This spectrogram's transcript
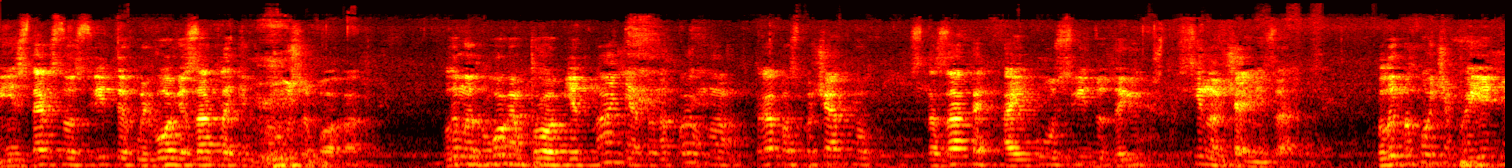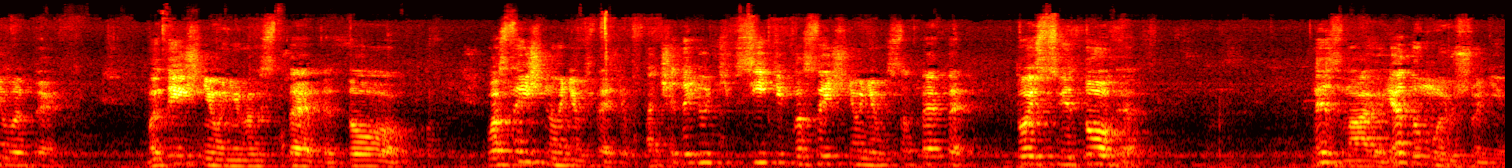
Міністерства освіти у Львові закладів дуже багато. Коли ми говоримо про об'єднання, то напевно треба спочатку сказати, а яку освіту дають всі навчальні заклади. Коли ми хочемо приєднувати медичні університети до класичних університетів, а чи дають всі ті класичні університети той світогляд? Не знаю, я думаю, що ні.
